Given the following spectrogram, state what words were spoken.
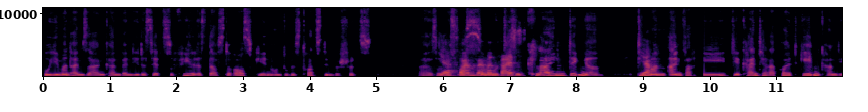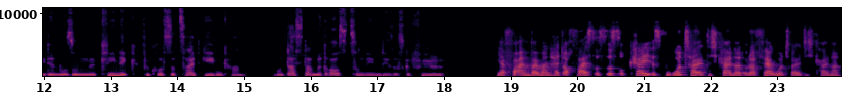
wo jemand einem sagen kann, wenn dir das jetzt zu viel ist, darfst du rausgehen und du bist trotzdem beschützt. Also ja, das vor allem, ist so man weiß, diese kleinen Dinge die ja. man einfach, die dir kein Therapeut geben kann, die dir nur so eine Klinik für kurze Zeit geben kann. Und das dann mit rauszunehmen, dieses Gefühl. Ja, vor allem, weil man halt auch weiß, es ist okay, es beurteilt dich keiner oder verurteilt dich keiner,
